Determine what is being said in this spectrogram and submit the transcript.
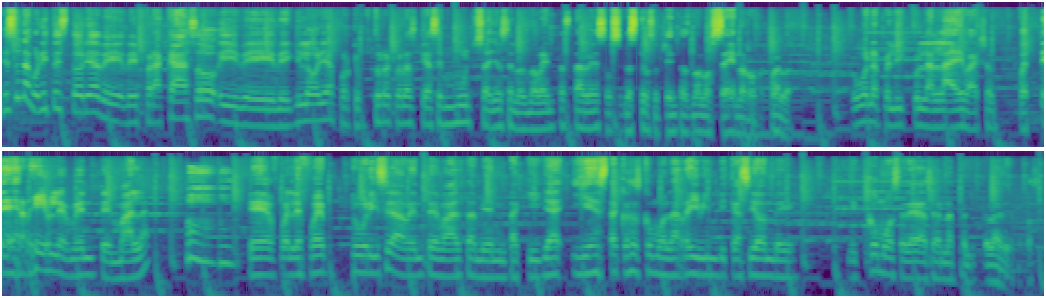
es una bonita historia de, de fracaso y de, de gloria porque tú recuerdas que hace muchos años en los 90 tal vez o si no es que los 80 no lo sé, no lo recuerdo. Hubo una película live action que fue terriblemente mala, que fue, le fue durísimamente mal también en taquilla y esta cosa es como la reivindicación de, de cómo se debe hacer una película de videojuegos.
